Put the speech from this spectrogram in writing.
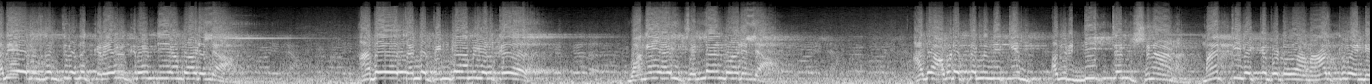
അതേ റിസൾട്ടിൽ അത് ക്രയവിക്രയം ചെയ്യാൻ പാടില്ല. അത് തന്റെ പിൻഗാമികൾക്ക് വകയായി ചെല്ലാൻ പാടില്ല? അത് അവിടെ തന്നെ നിൽക്കും. അതൊരു ഡീറ്റൻഷനാണ് മാറ്റിവെക്കപ്പെട്ടതാണ് ആർക്ക് വേണ്ടി?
